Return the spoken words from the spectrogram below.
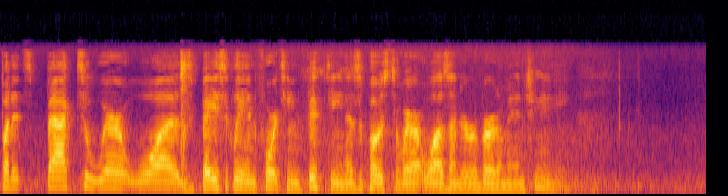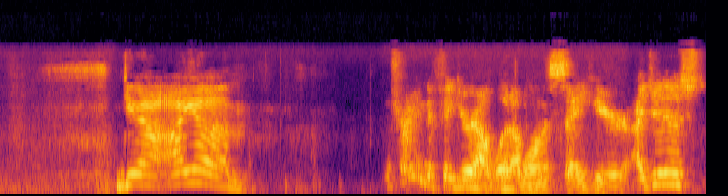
but it's back to where it was basically in 14-15, as opposed to where it was under Roberto Mancini. Yeah, I um I'm trying to figure out what I want to say here. I just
